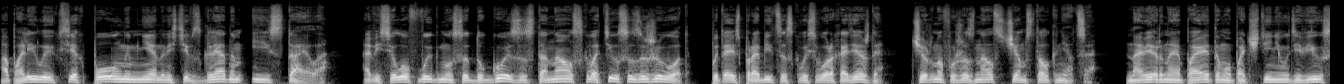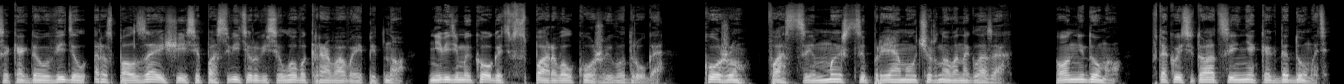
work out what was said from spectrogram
опалило их всех полным ненависти взглядом и истаяло. А Веселов выгнулся дугой, застонал, схватился за живот. Пытаясь пробиться сквозь ворох одежды, Чернов уже знал, с чем столкнется. Наверное, поэтому почти не удивился, когда увидел расползающееся по свитеру Веселова кровавое пятно – Невидимый коготь вспарывал кожу его друга. Кожу, фасции, мышцы прямо у Чернова на глазах. Он не думал. В такой ситуации некогда думать.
